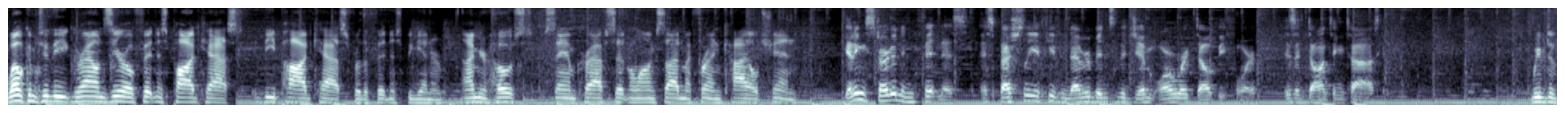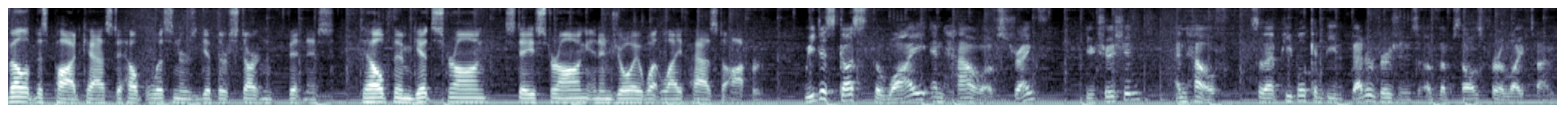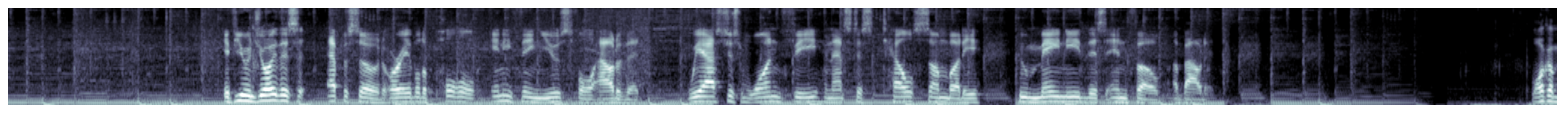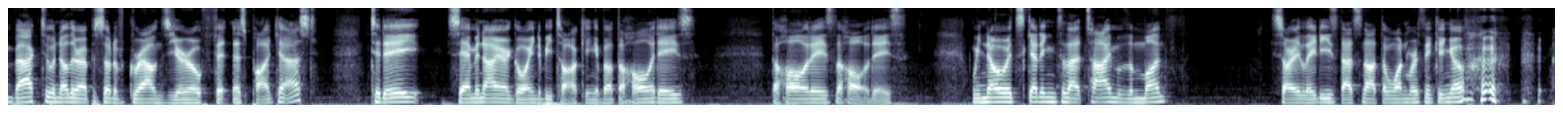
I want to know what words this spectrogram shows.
Welcome to the Ground Zero Fitness Podcast, the podcast for the fitness beginner. I'm your host, Sam Kraft, sitting alongside my friend Kyle Chin. Getting started in fitness, especially if you've never been to the gym or worked out before, is a daunting task. We've developed this podcast to help listeners get their start in fitness, to help them get strong, stay strong, and enjoy what life has to offer. We discuss the why and how of strength, nutrition, and health so that people can be better versions of themselves for a lifetime. If you enjoy this episode or able to pull anything useful out of it, we ask just one fee, and that's to tell somebody who may need this info about it. Welcome back to another episode of Ground Zero Fitness Podcast. Today, Sam and I are going to be talking about the holidays. The holidays, the holidays. We know it's getting to that time of the month. Sorry, ladies, that's not the one we're thinking of.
